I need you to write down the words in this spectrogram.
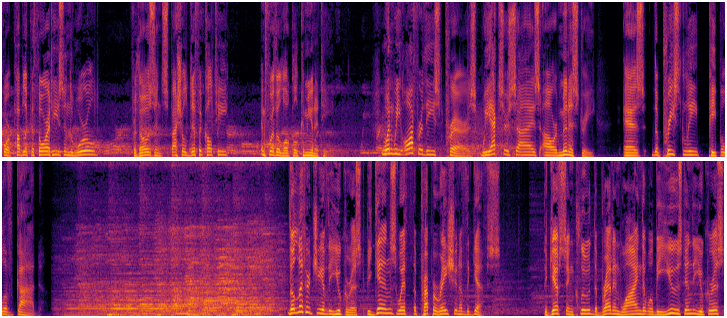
for public authorities in the world, for those in special difficulty, and for the local community. When we offer these prayers, we exercise our ministry as the priestly people of God. The liturgy of the Eucharist begins with the preparation of the gifts. The gifts include the bread and wine that will be used in the Eucharist,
